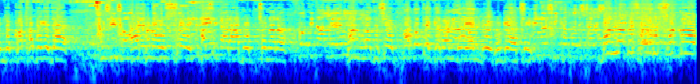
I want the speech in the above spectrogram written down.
কিন্তু কথা থেকে যায়। এখনও শেখ হাসিনার আবর্জনারা। বাংলাদেশের প্রত্যেকের রঙ্গ ঢুকে আছে। বাংলাদেশের সকল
